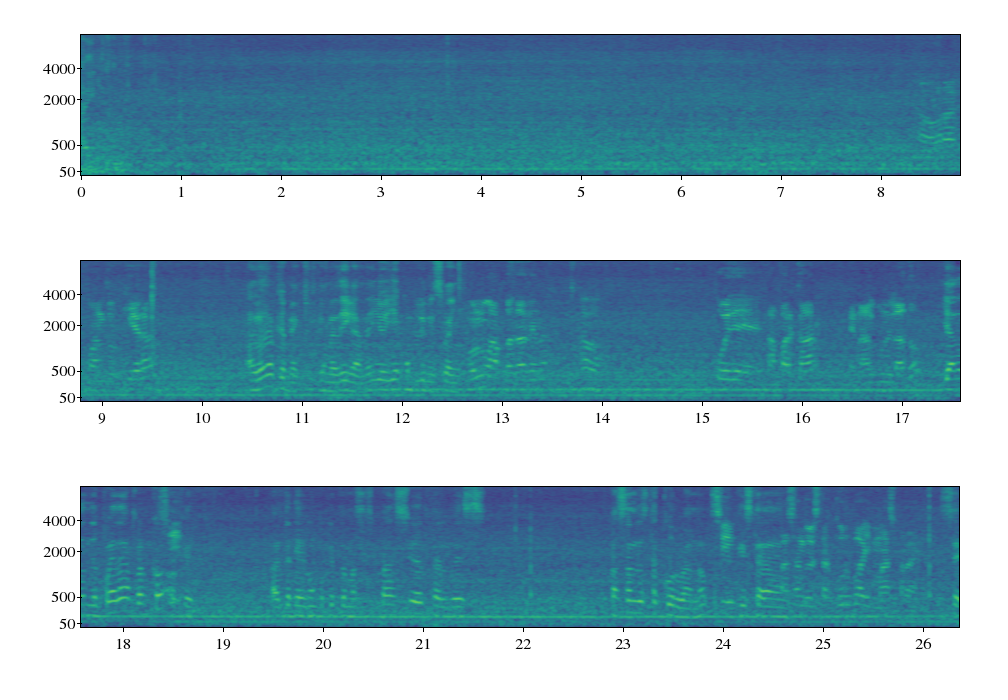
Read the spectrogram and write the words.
Ahí. Ahora, cuando quiera, A la hora que me, que me digan, ¿eh? yo ya cumplí mi sueño. uno puede aparcar en algún lado. ¿Ya donde pueda, Marco? Sí. Ok. Ahorita que haya un poquito más espacio, tal vez pasando esta curva, ¿no? Sí, Aquí está. pasando esta curva y más para allá. Sí.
